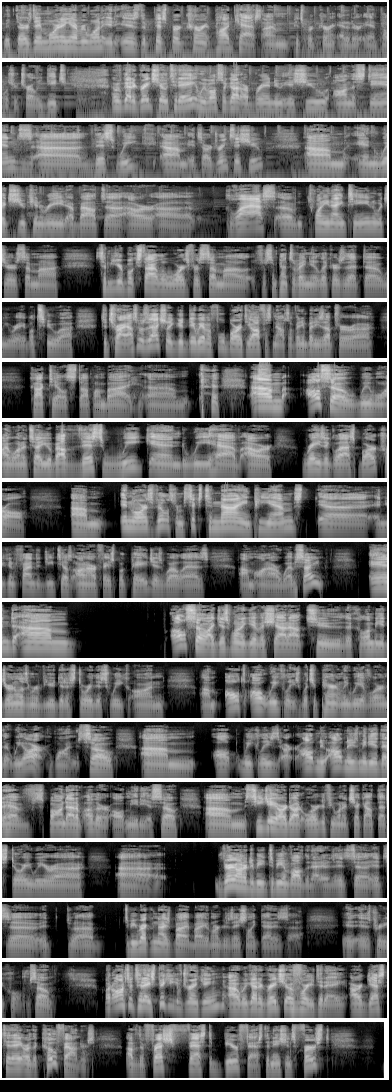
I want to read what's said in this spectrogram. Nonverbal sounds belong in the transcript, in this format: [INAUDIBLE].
Good Thursday morning, everyone. It is the Pittsburgh Current podcast. I'm Pittsburgh Current editor and publisher Charlie Deitch. And we've got a great show today, and we've also got our brand new issue on the stands uh, this week. Um, it's our drinks issue, um, in which you can read about uh, our uh, glass of 2019, which are some. Uh, some yearbook style awards for some uh, for some Pennsylvania liquors that uh, we were able to uh, to try out. So it was actually a good day. We have a full bar at the office now, so if anybody's up for uh, cocktails, stop on by. Um, [LAUGHS] um, also, we I want to tell you about this weekend. We have our raise a glass bar crawl um, in Lawrenceville. It's from six to nine p.m. Uh, and you can find the details on our Facebook page as well as um, on our website. And um, also, I just want to give a shout out to the Columbia Journalism Review. Did a story this week on um, alt alt weeklies, which apparently we have learned that we are one. So um, alt weeklies or alt new alt news media that have spawned out of other alt media. So um, CJR.org, if you want to check out that story, we are uh, uh, very honored to be to be involved in that. It, it's uh, it's uh, uh, to be recognized by by an organization like that is uh, is, is pretty cool. So. But on to today. Speaking of drinking, uh, we got a great show [LAUGHS] for you today. Our guests today are the co-founders of the Fresh Fest Beer Fest, the nation's first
